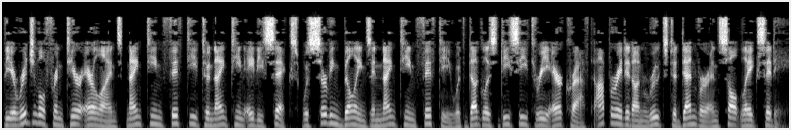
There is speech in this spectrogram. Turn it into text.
The original Frontier Airlines 1950 to 1986 was serving Billings in 1950 with Douglas DC-3 aircraft operated on routes to Denver and Salt Lake City.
